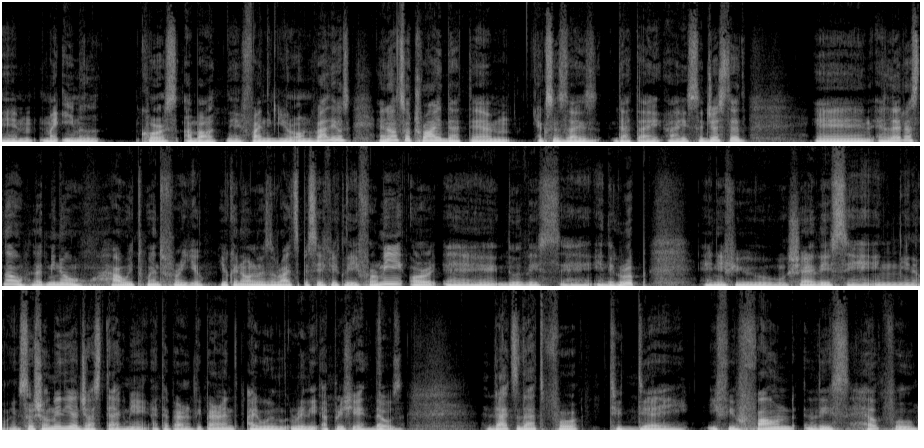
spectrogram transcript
um, my email course about uh, finding your own values and also try that um, exercise that I, I suggested and, and let us know. Let me know how it went for you. You can always write specifically for me or uh, do this uh, in the group. And if you share this in you know in social media just tag me at apparently parent. I will really appreciate those. That's that for today. If you found this helpful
